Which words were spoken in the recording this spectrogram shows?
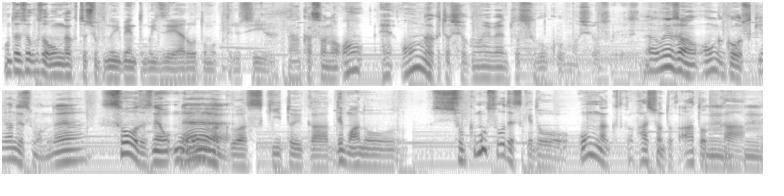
本当にそれこそ音楽と食のイベントもいずれやろうと思ってるし。なんかそのおえ音楽と食のイベントすごく面白そうですね。梅さん音楽お好きなんですもんね。そうですね。もう音楽は好きというか、でもあの食もそうですけど音楽とかファッションとかアートとか、うんうん。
